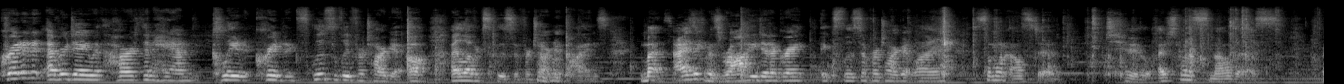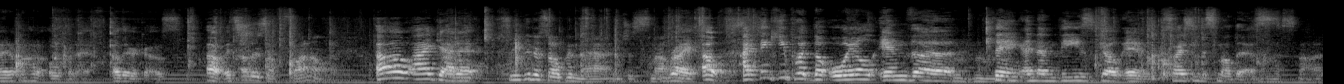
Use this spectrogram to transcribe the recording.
created every day with Hearth and Hand, created, created exclusively for Target. Oh, I love exclusive for Target mm-hmm. lines. But Isaac Mizrahi did a great exclusive for Target line. Someone else did too. I just want to smell this. I don't know how to open it. Oh, there it goes. Oh, it's Oh, there's a funnel. Oh, I get it. So you can just open that and just smell. it. Right. Oh, I think you put the oil in the mm-hmm. thing and then these go in. So I just need to smell this. Oh, that's not it though.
